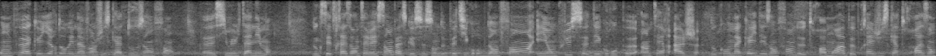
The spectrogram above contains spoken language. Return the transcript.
on peut accueillir dorénavant jusqu'à 12 enfants simultanément. Donc c'est très intéressant parce que ce sont de petits groupes d'enfants et en plus des groupes inter-âges. Donc on accueille des enfants de 3 mois à peu près jusqu'à 3 ans.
